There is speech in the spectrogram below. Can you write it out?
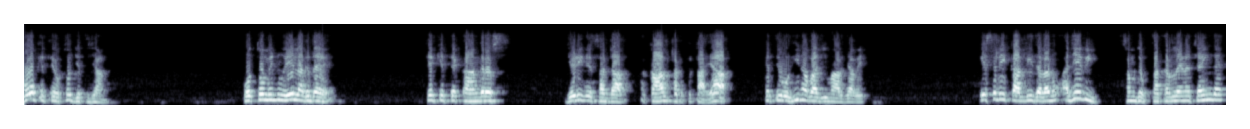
ਉਹ ਕਿਤੇ ਉੱਥੋਂ ਜਿੱਤ ਜਾਣ। ਉੱਥੋਂ ਮੈਨੂੰ ਇਹ ਲੱਗਦਾ ਹੈ ਕਿ ਕਿਤੇ ਕਾਂਗਰਸ ਜਿਹੜੀ ਨੇ ਸਾਡਾ ਅਕਾਲ ਤਖਤ ਢਾਇਆ ਕਿਤੇ ਉਹੀ ਨਾ ਬਾਜੀ ਮਾਰ ਜਾਵੇ। ਇਸ ਲਈ ਅਕਾਲੀ ਦਲਾਂ ਨੂੰ ਅਜੇ ਵੀ ਸਮਝੌਤਾ ਕਰ ਲੈਣਾ ਚਾਹੀਦਾ ਹੈ।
